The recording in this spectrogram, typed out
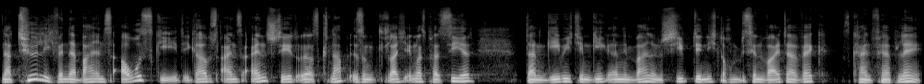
natürlich, wenn der Ball ins Ausgeht, egal ob es 1-1 steht oder es knapp ist und gleich irgendwas passiert, dann gebe ich dem Gegner den Ball und schiebe den nicht noch ein bisschen weiter weg. Das ist kein Fair Play.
